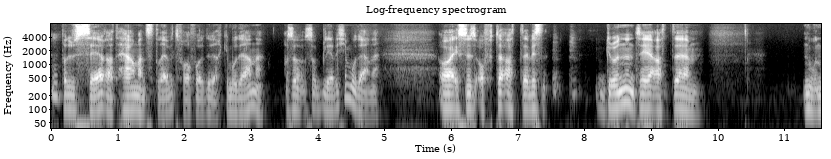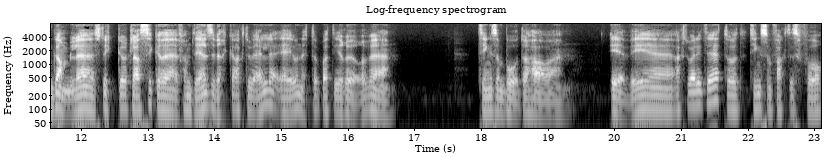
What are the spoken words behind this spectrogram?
Mm. For du ser at her har man strevd for å få det til å virke moderne, og så, så blir det ikke moderne. Og jeg syns ofte at uh, hvis Grunnen til at uh, noen gamle stykker, klassikere, fremdeles virker aktuelle, er jo nettopp at de rører ved ting som både har evig eh, aktualitet, og ting som faktisk får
